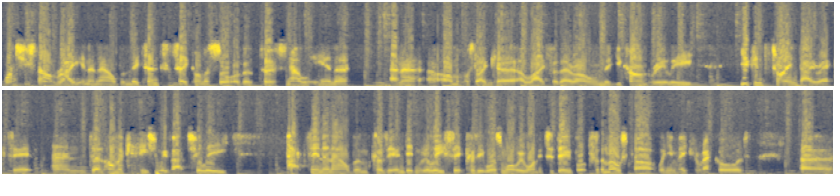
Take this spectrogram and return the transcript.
once you start writing an album, they tend to take on a sort of a personality and a and a, a almost like a, a life of their own that you can't really. You can try and direct it, and, and on occasion we've actually packed in an album because it and didn't release it because it wasn't what we wanted to do. But for the most part, when you make a record, uh,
